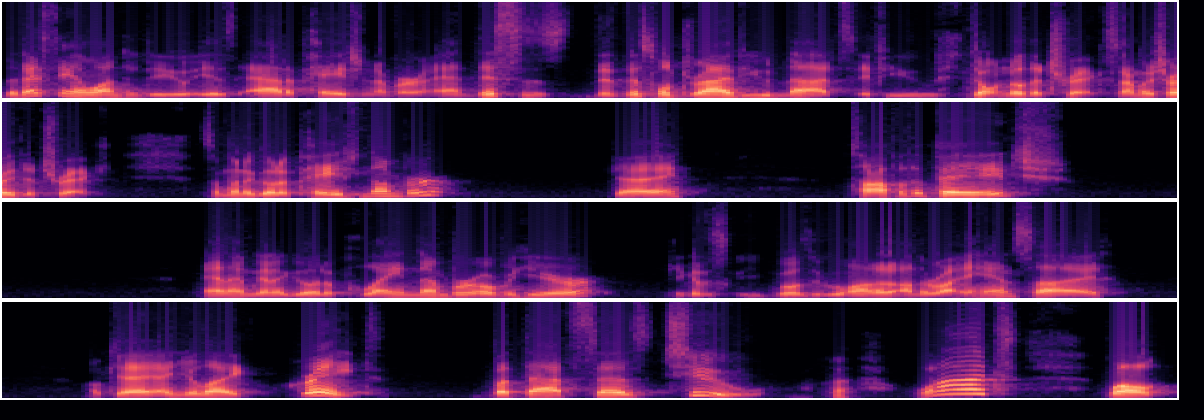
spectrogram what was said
the next thing I want to do is add a page number, and this is this will drive you nuts if you don't know the trick. So I'm going to show you the trick. So I'm going to go to page number, okay, top of the page, and I'm going to go to plain number over here because we want it on the right hand side, okay, and you're like, great, but that says two. what? Well,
